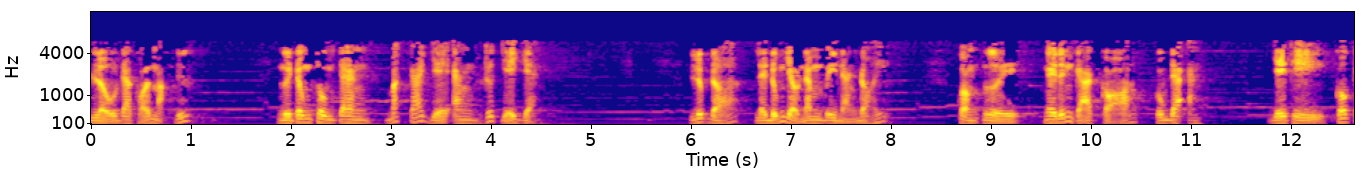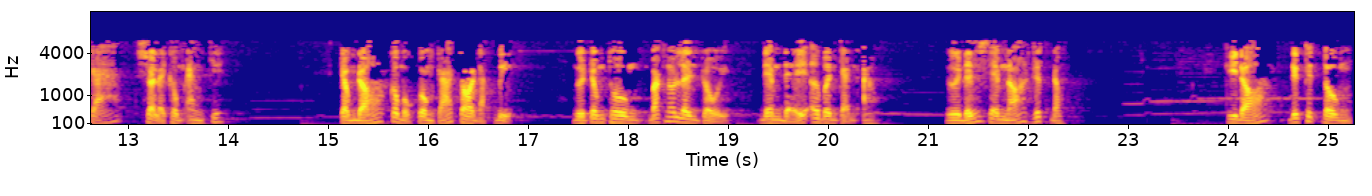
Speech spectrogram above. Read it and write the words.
lộ ra khỏi mặt nước. Người trong thôn trang bắt cá về ăn rất dễ dàng. Lúc đó lại đúng vào năm bị nạn đói, còn người ngay đến cả cỏ cũng đã ăn. Vậy thì có cá sao lại không ăn chứ? Trong đó có một con cá to đặc biệt. Người trong thôn bắt nó lên rồi đem để ở bên cạnh ao. Người đến xem nó rất đông. Khi đó, Đức Thích Tôn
